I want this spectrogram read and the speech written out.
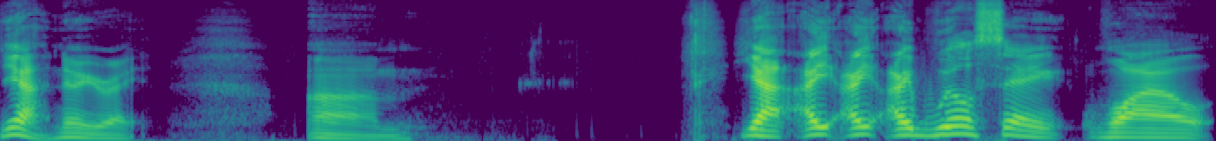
Yeah, no, you're right. Um Yeah, I, I I will say while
